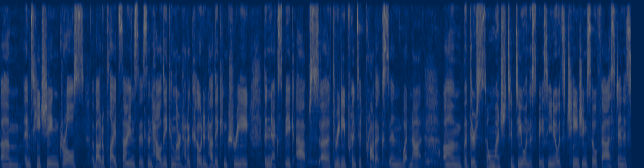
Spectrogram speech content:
um, and teaching girls about applied sciences and how they can learn how to code and how they can create the next big apps, uh, 3D printed products and whatnot. Um, but there's so much to do in this space. You know, it's changing so fast and it's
